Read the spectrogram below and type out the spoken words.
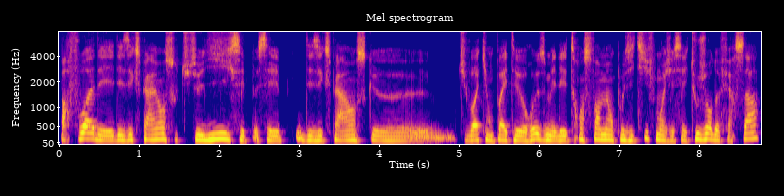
parfois des, des expériences où tu te dis que c'est- c'est des expériences que tu vois qui n'ont pas été heureuses, mais les transformer en positif. Moi, j'essaye toujours de faire ça.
